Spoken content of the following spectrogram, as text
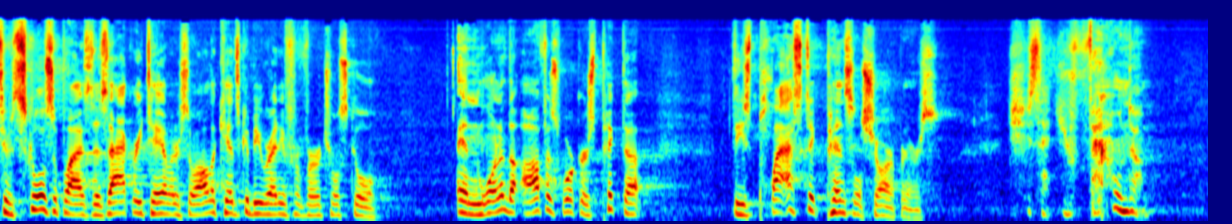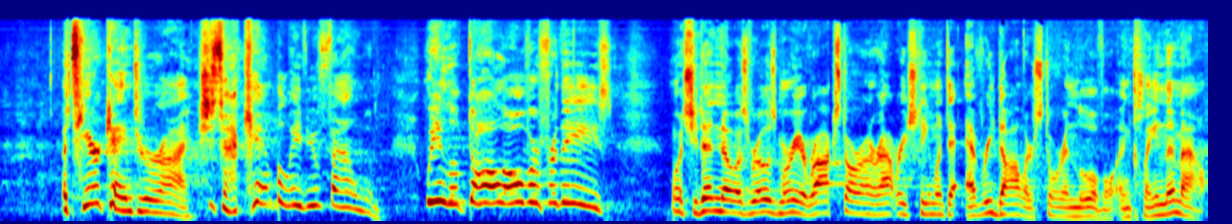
to school supplies to Zachary Taylor so all the kids could be ready for virtual school. And one of the office workers picked up these plastic pencil sharpeners. She said, You found them. A tear came to her eye. She said, I can't believe you found them. We looked all over for these. What she didn't know is Rose Marie, a rock star on her outreach team, went to every dollar store in Louisville and cleaned them out.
